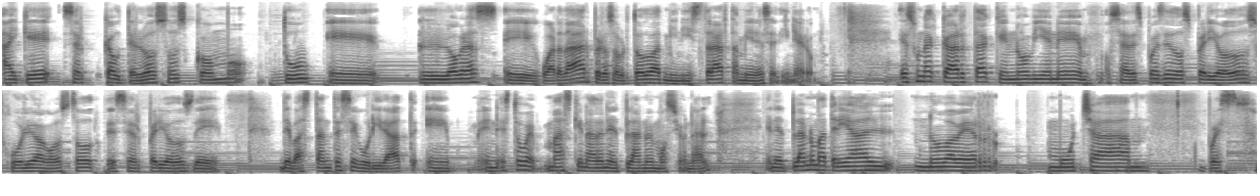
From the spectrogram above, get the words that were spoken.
hay que ser cautelosos como tú eh, logras eh, guardar, pero sobre todo administrar también ese dinero. Es una carta que no viene, o sea, después de dos periodos, julio, agosto, de ser periodos de, bastante seguridad, eh, en esto más que nada en el plano emocional. En el plano material no va a haber mucha pues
